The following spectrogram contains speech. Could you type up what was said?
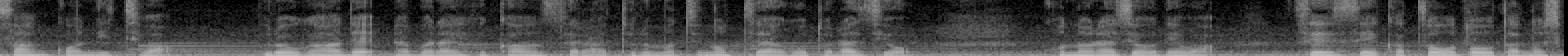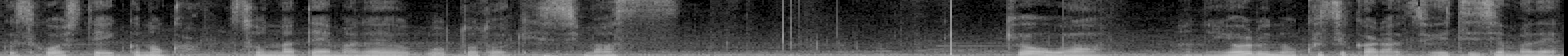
さんこんにちは。ブロガーでラブライフカウンセラートルモチのつやごとラジオ。このラジオでは性生活をどう楽しく過ごしていくのかそんなテーマでお届けします。今日はあの夜の9時から11時まで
